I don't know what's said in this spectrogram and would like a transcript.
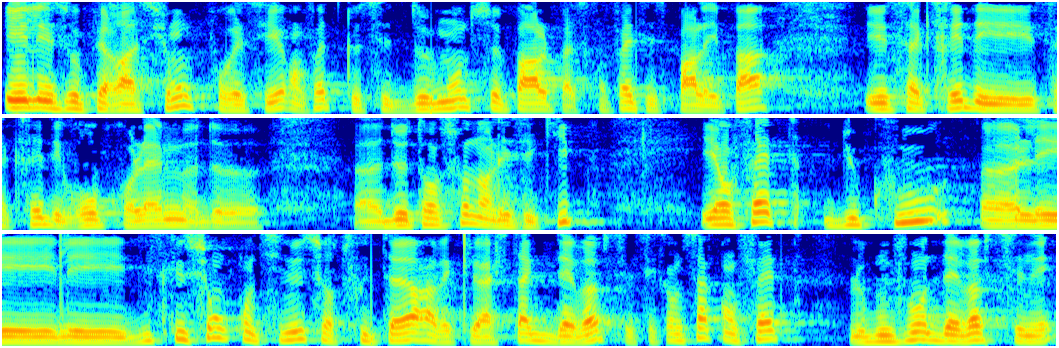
et les opérations pour essayer en fait que ces deux mondes se parlent, parce qu'en fait ils ne se parlaient pas, et ça crée des, ça crée des gros problèmes de, de tension dans les équipes. Et en fait, du coup, les, les, discussions continuent sur Twitter avec le hashtag DevOps, et c'est comme ça qu'en fait le mouvement DevOps est né.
